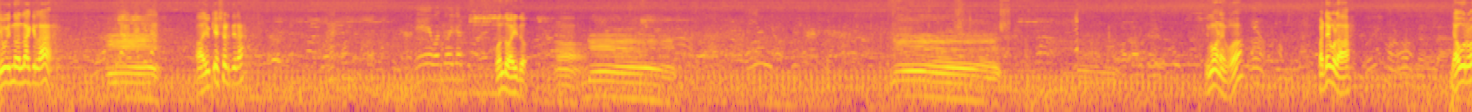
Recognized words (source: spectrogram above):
ಇವು ಇನ್ನೂ ಎಲ್ಲ ಹಾಕಿಲ್ಲ? ಹಾಂ ಇವಕ್ಕೆ ಎಷ್ಟು ಹೇಳ್ತೀರಾ? ಒಂದು ಐದು. ನಿಮ್ಮೋಣ ಇವು ಪಟೇಗುಳ? ಯಾವೂರು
